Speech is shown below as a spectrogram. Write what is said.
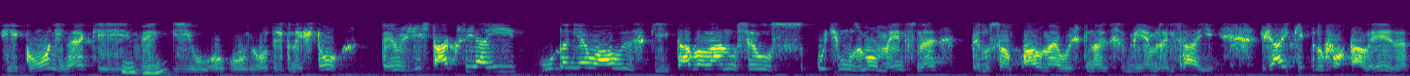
Rigoni, né? Que uhum. vem, e o, o Rodrigo Nestor, tem os destaques e aí o Daniel Alves, que estava lá nos seus últimos momentos, né? Pelo São Paulo, né? Hoje que nós viemos ele sair. Já a equipe do Fortaleza,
